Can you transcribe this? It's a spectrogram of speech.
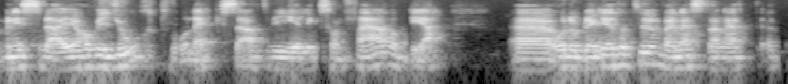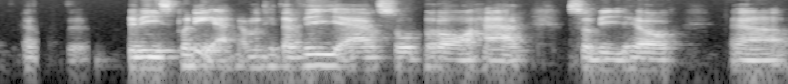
men i Sverige har vi gjort vår läxa, att vi är liksom färdiga. Eh, och då blir Greta Thunberg nästan ett, ett, ett, bevis på det. Ja, men titta, vi är så bra här så vi har eh,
